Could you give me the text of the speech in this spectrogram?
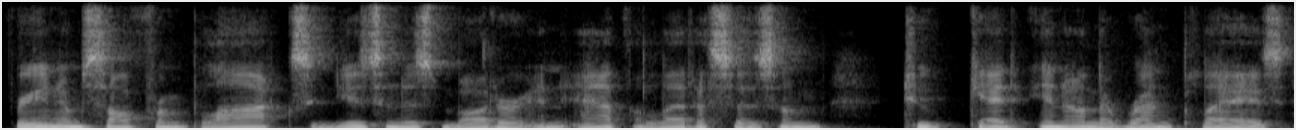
freeing himself from blocks and using his motor and athleticism to get in on the run plays.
